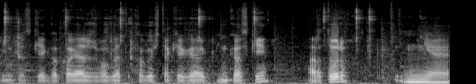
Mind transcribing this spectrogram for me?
Binkowskiego. Kojarzysz w ogóle kogoś takiego jak Binkowski? Artur? Nie.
